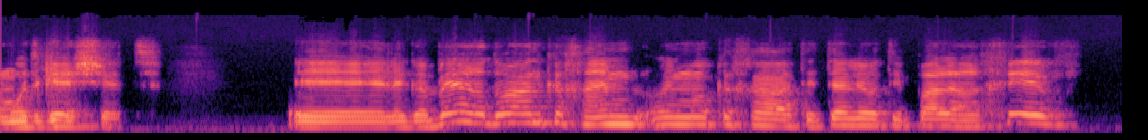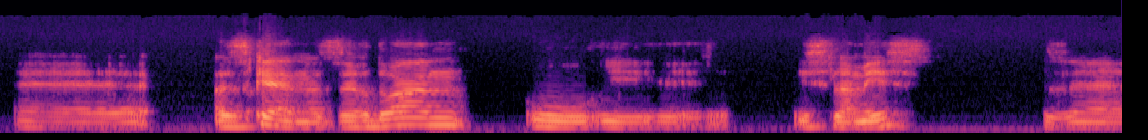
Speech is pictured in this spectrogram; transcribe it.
מודגשת. לגבי ארדואן, ככה, אם, אם ככה תיתן לי עוד טיפה להרחיב, אז כן, אז ארדואן הוא איסלאמיסט, זה,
